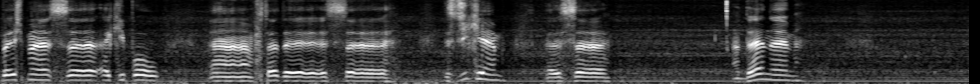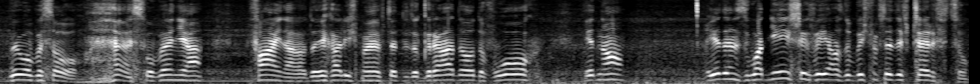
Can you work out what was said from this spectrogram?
Byliśmy z ekipą e, wtedy z, z Dzikiem, z Denem. Było wesoło. Słowenia fajna. Dojechaliśmy wtedy do Grado, do Włoch. Jedno, jeden z ładniejszych wyjazdów byliśmy wtedy w czerwcu.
